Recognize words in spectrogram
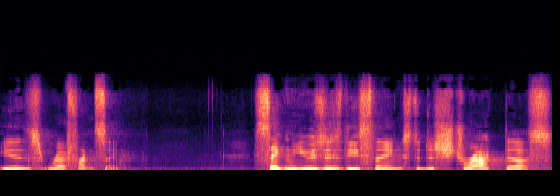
is referencing. Satan uses these things to distract us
